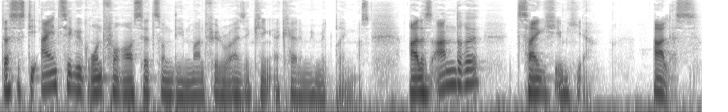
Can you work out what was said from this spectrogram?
das ist die einzige Grundvoraussetzung, die ein Mann für die Rising King Academy mitbringen muss. Alles andere zeige ich ihm hier. Alles.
